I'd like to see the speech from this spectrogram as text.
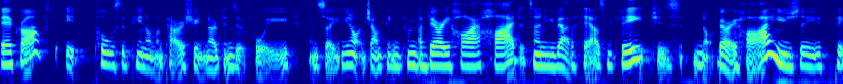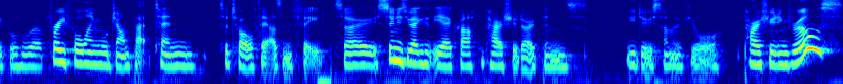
aircraft, it pulls the pin on the parachute and opens it for you. And so you're not jumping from a very high height. It's only about a thousand feet, which is not very high. Usually, if people who are free falling will jump at 10 to 12,000 feet. So as soon as you exit the aircraft, the parachute opens. You do some of your parachuting drills.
